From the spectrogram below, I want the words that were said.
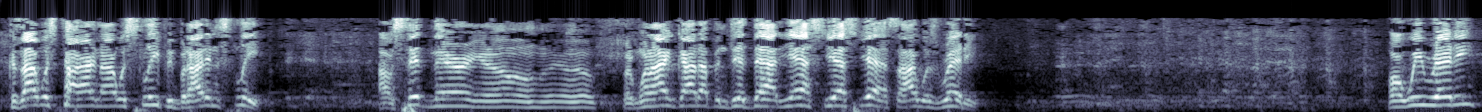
Because I was tired and I was sleepy, but I didn't sleep. I was sitting there, you know, you know, but when I got up and did that, yes, yes, yes, I was ready. Are we ready?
